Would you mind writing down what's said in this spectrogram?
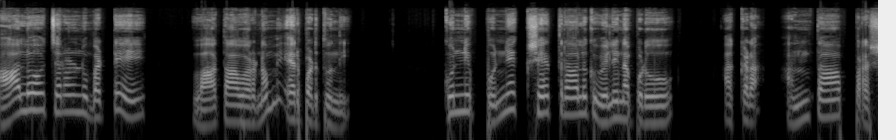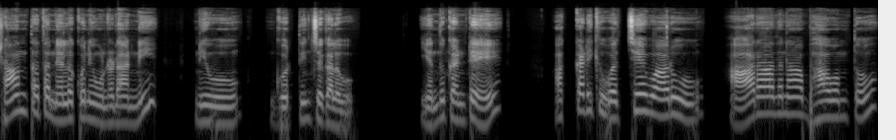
ఆలోచనలను బట్టే వాతావరణం ఏర్పడుతుంది. కొన్ని పుణ్యక్షేత్రాలకు వెళ్ళినప్పుడు అక్కడ అంతా ప్రశాంతత నెలకొని ఉండడాన్ని నీవు గుర్తించగలవు. ఎందుకంటే అక్కడికి వచ్చేవారు ఆరాధనాభావంతో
